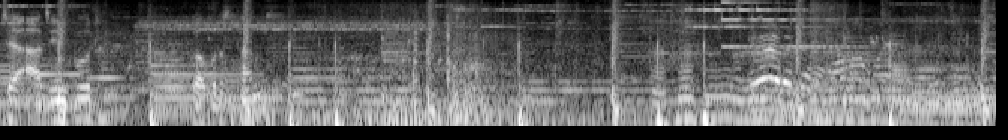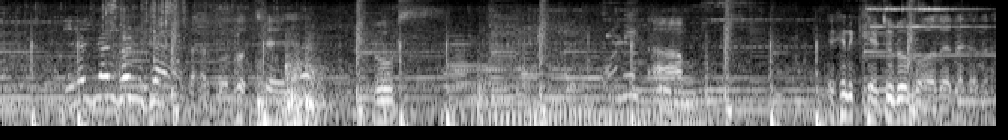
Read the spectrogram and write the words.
হচ্ছে আজিমপুর কবরস্থান। তারপর হচ্ছে ফ্রুটস আম এখানে খেজুরও পাওয়া যায় দেখা যায়।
